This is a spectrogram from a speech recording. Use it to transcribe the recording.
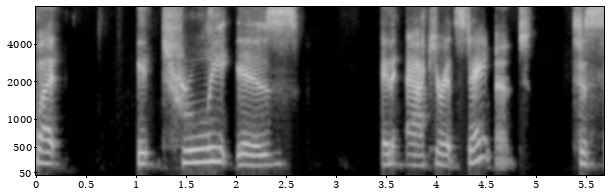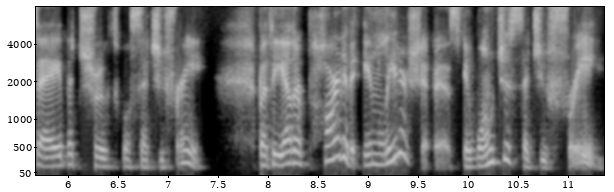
But it truly is an accurate statement to say the truth will set you free. But the other part of it in leadership is it won't just set you free,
